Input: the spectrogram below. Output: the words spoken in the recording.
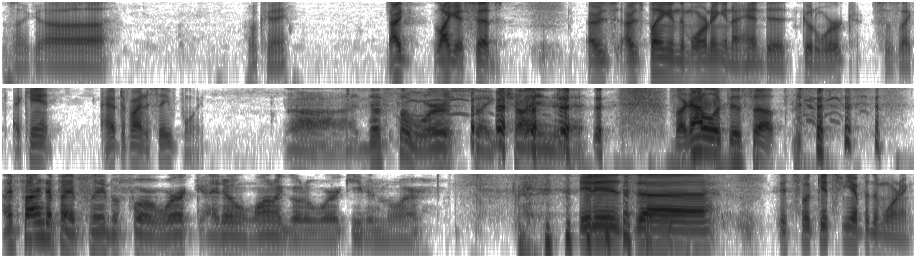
was like, uh, okay. I like I said, I was I was playing in the morning and I had to go to work, so it's like I can't. I have to find a save point. Ah, that's the worst. Like trying to. So I gotta look this up. I find if I play before work, I don't want to go to work even more. it is. Uh, it's what gets me up in the morning.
